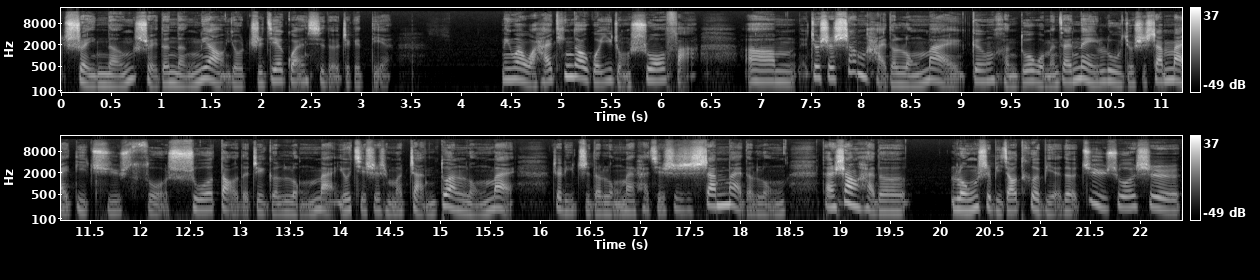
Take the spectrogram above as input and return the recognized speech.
水能、水的能量有直接关系的这个点。另外，我还听到过一种说法。嗯，就是上海的龙脉跟很多我们在内陆就是山脉地区所说到的这个龙脉，尤其是什么斩断龙脉，这里指的龙脉它其实是山脉的龙，但上海的龙是比较特别的，据说是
